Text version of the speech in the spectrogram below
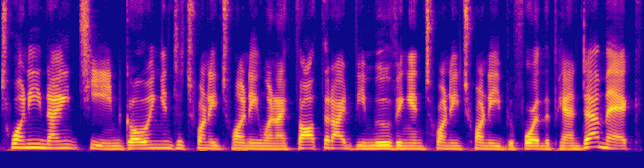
2019, going into 2020, when I thought that I'd be moving in 2020 before the pandemic,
